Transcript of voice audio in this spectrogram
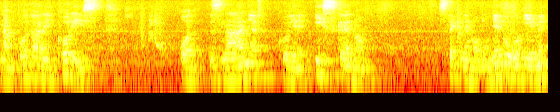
nam podari korist od znanja koje iskreno steknemo u njegovo ime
